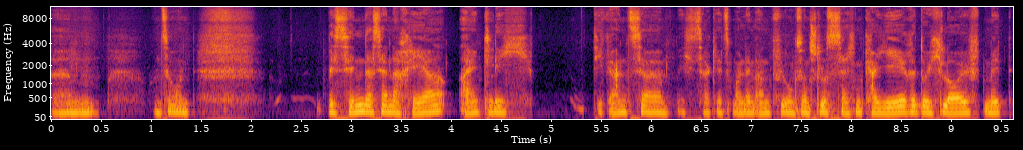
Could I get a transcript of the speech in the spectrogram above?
ähm, und so. Und bis hin, dass er nachher eigentlich die ganze, ich sage jetzt mal in Anführungs- und Schlusszeichen, Karriere durchläuft mit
